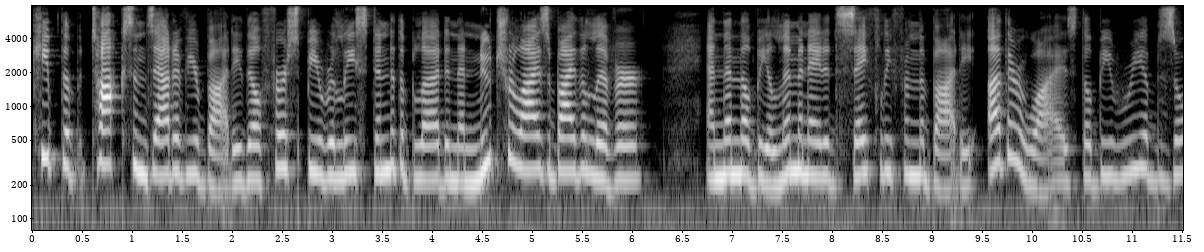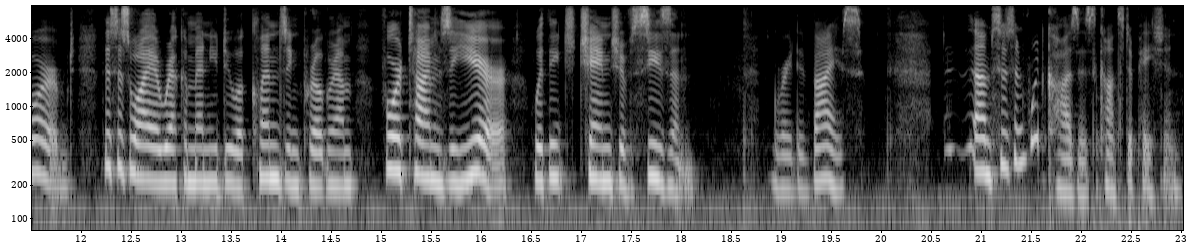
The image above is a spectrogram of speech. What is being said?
keep the toxins out of your body. They'll first be released into the blood and then neutralized by the liver, and then they'll be eliminated safely from the body. Otherwise, they'll be reabsorbed. This is why I recommend you do a cleansing program four times a year with each change of season. Great advice. Um, Susan, what causes constipation?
